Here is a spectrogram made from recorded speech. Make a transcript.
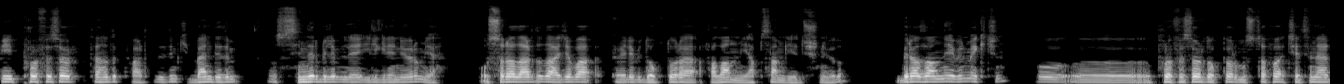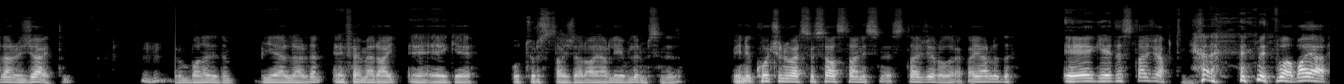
bir profesör tanıdık vardı. Dedim ki ben dedim o sinir bilimle ilgileniyorum ya. O sıralarda da acaba öyle bir doktora falan mı yapsam diye düşünüyordum. Biraz anlayabilmek için bu e, Profesör Doktor Mustafa Çetiner'den rica ettim. Hı hı. Bana dedim bir yerlerden fMRI, EEG bu tür stajları ayarlayabilir misin dedim. Beni Koç Üniversitesi Hastanesi'ne stajyer olarak ayarladı. EEG'de staj yaptım. Bu baya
